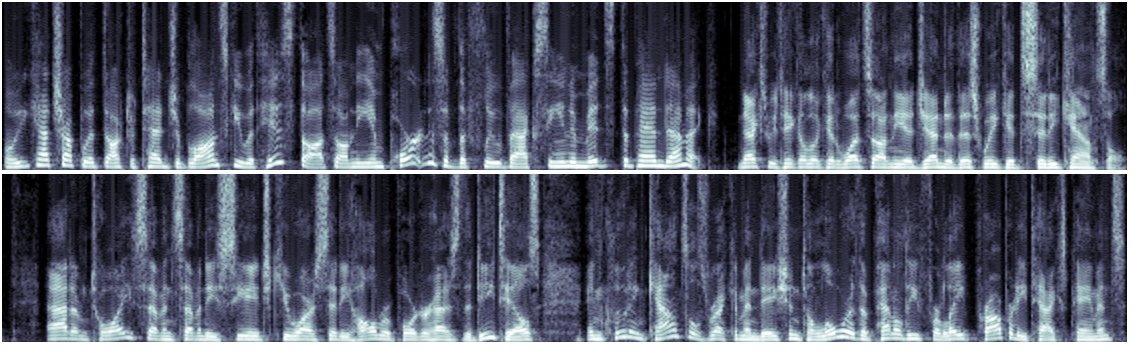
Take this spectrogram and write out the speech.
Well, we catch up with Dr. Ted Jablonski with his thoughts on the importance of the flu vaccine amidst the pandemic. Next, we take a look at what's on the agenda this week at City Council. Adam Toy, 770 CHQR City Hall reporter, has the details, including Council's recommendation to lower the penalty for late property tax payments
